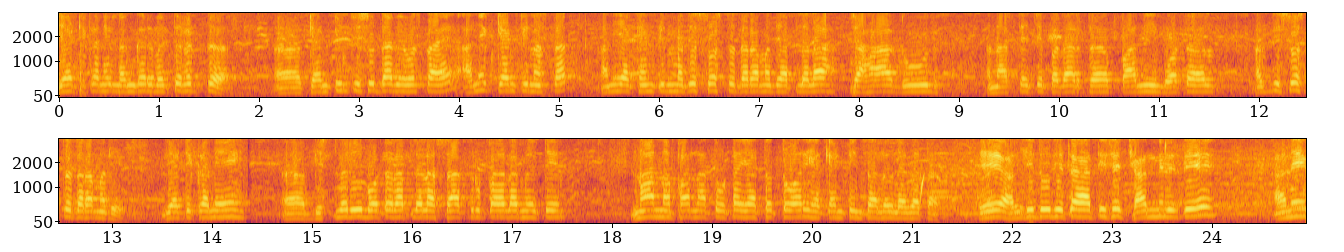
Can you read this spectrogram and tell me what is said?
या ठिकाणी लंगर व्यतिरिक्त कॅन्टीनचीसुद्धा कॅन्टीनची सुद्धा व्यवस्था आहे. अनेक कॅन्टीन असतात आणि या कॅन्टीनमध्ये स्वस्त दरामध्ये आपल्याला चहा दूध नाश्त्याचे पदार्थ पाणी बॉटल अगदी स्वस्त दरामध्ये. या ठिकाणी बिस्लरी बॉटल आपल्याला सात रुपयाला मिळते. ना नफा ना तोटा या तत्वावर ह्या कॅन्टीन चालवल्या जातात. हे हल्दी दूध इथं अतिशय छान मिळते. आणि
